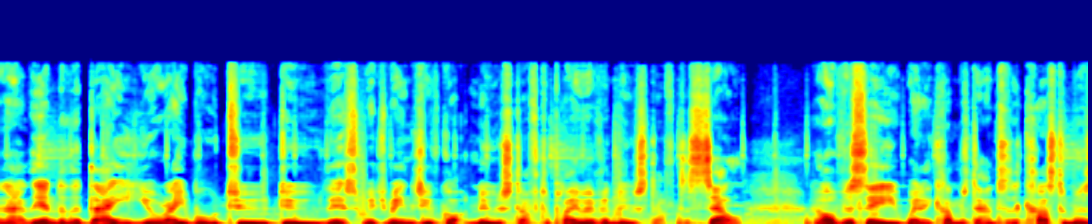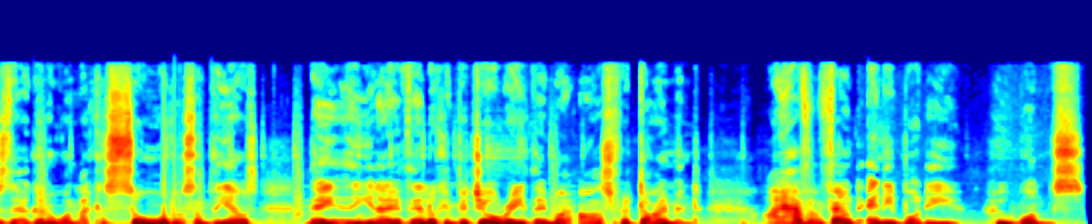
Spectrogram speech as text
And at the end of the day, you're able to do this, which means you've got new stuff to play with and new stuff to sell. And obviously, when it comes down to the customers that are going to want like a sword or something else, they you know if they're looking for jewelry, they might ask for a diamond. I haven't found anybody who wants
